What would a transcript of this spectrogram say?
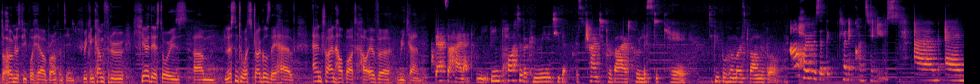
the homeless people here at Braamfontein. We can come through, hear their stories, um, listen to what struggles they have, and try and help out however we can. That's a highlight for me, being part of a community that is trying to provide holistic care to people who are most vulnerable. Our hope is that the clinic continues. Um, and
